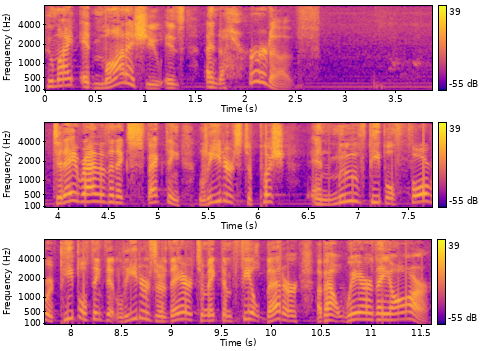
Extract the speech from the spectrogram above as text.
who might admonish you is unheard of. Today, rather than expecting leaders to push and move people forward, people think that leaders are there to make them feel better about where they are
